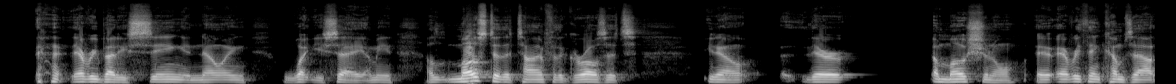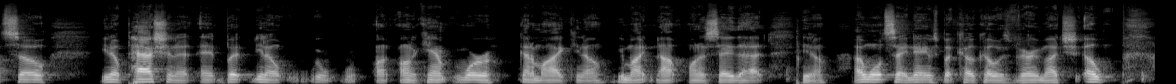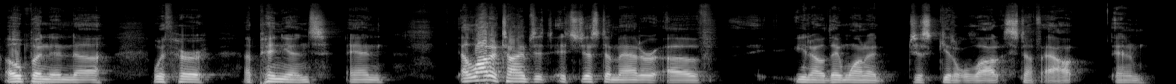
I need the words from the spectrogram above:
everybody seeing and knowing what you say. I mean, most of the time for the girls, it's you know they're emotional. Everything comes out so you know passionate, and, but you know we're, we're on, a camp, we're got a mic. You know, you might not want to say that. You know, I won't say names, but Coco is very much op- open and uh, with her opinions and a lot of times it, it's just a matter of you know they want to just get a lot of stuff out and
